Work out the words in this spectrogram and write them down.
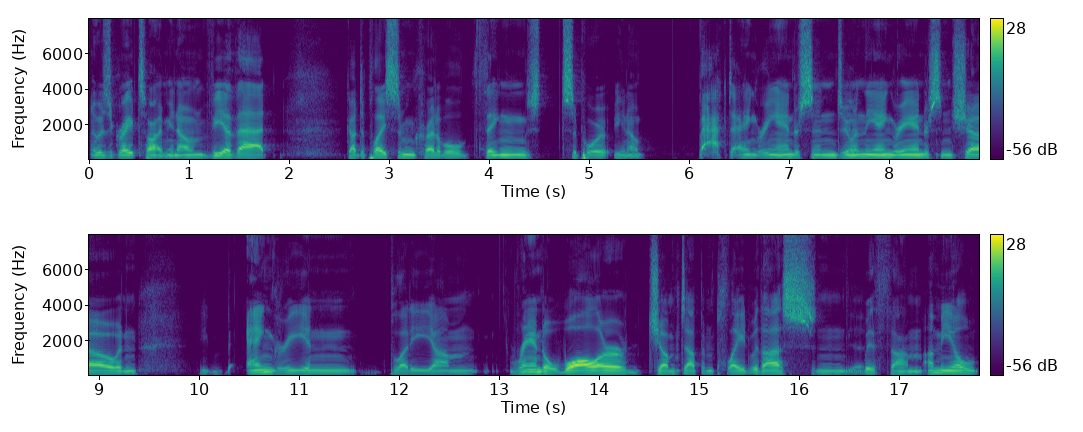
it was a great time you know and via that got to play some incredible things. Support, you know, backed Angry Anderson doing the Angry Anderson show, and Angry and bloody um, Randall Waller jumped up and played with us, and with um, Emil.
